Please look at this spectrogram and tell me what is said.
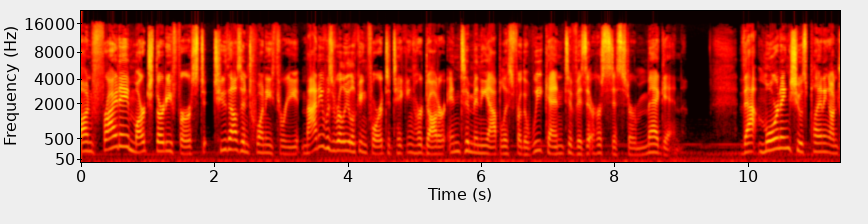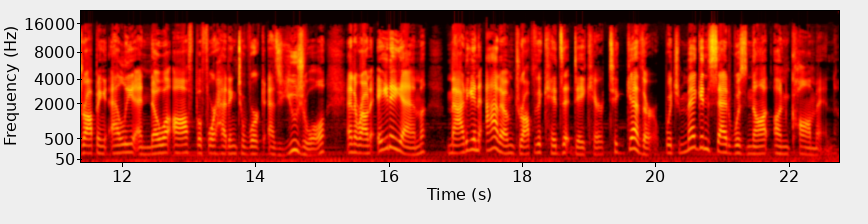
On Friday, March 31st, 2023, Maddie was really looking forward to taking her daughter into Minneapolis for the weekend to visit her sister, Megan. That morning, she was planning on dropping Ellie and Noah off before heading to work as usual. And around 8 a.m., Maddie and Adam dropped the kids at daycare together, which Megan said was not uncommon.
